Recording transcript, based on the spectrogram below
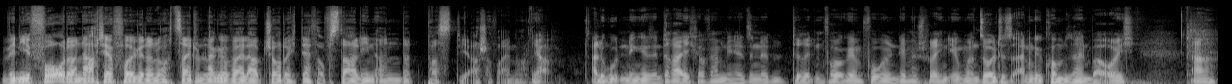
wenn ihr vor oder nach der Folge dann noch Zeit und Langeweile habt, schaut euch Death of Stalin an. Das passt wie Arsch auf Eimer. Ja, alle guten Dinge sind drei. Ich glaube, wir haben den jetzt in der dritten Folge empfohlen. Dementsprechend irgendwann sollte es angekommen sein bei euch. Ja.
